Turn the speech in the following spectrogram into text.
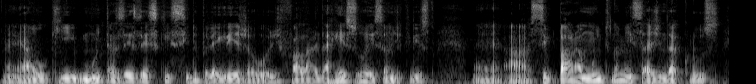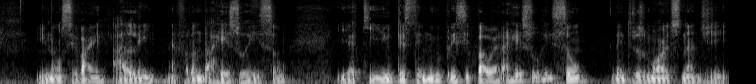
né? é algo que muitas vezes é esquecido pela igreja hoje, falar da ressurreição de Cristo, é, a, se para muito na mensagem da cruz e não se vai além, né? falando da ressurreição. E aqui o testemunho principal era a ressurreição dentre os mortos né? de,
